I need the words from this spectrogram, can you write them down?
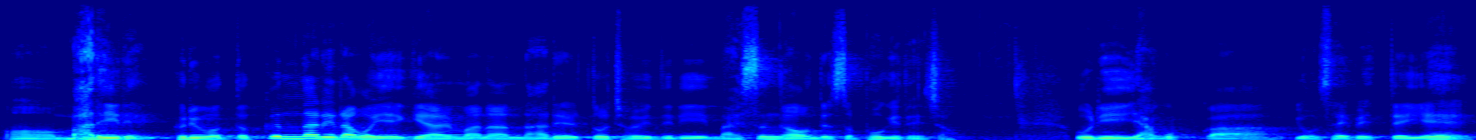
어, 말일에 그리고 또 끝날이라고 얘기할 만한 날을 또 저희들이 말씀 가운데서 보게 되죠. 우리 야곱과 요셉의 때에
